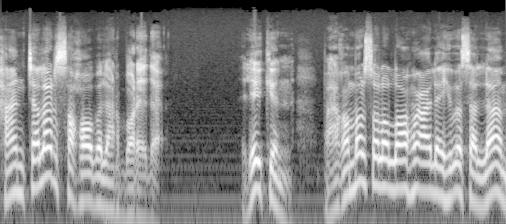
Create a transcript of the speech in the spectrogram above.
qanchalar sahobalar bor edi. Lekin payg'ambar sallallohu alayhi va sallam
